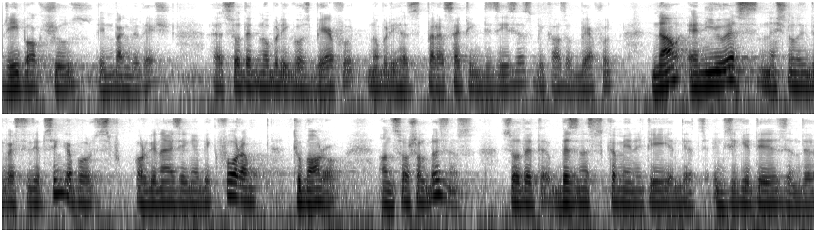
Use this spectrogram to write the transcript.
Reebok shoes in Bangladesh. Uh, so that nobody goes barefoot, nobody has parasitic diseases because of barefoot. Now, NUS, National University of Singapore, is organizing a big forum tomorrow on social business so that the business community and the executives and the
